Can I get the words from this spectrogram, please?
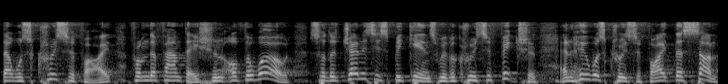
that was crucified from the foundation of the world. So the Genesis begins with a crucifixion. And who was crucified? The Son.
